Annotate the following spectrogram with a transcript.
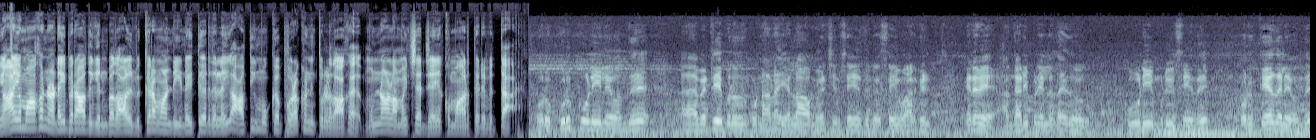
நியாயமாக நடைபெறாது என்பதால் விக்கிரவாண்டி இடைத்தேர்தலை அதிமுக புறக்கணித்துள்ளதாக முன்னாள் அமைச்சர் ஜெயக்குமார் தெரிவித்தார். ஒரு குறுக்கு வழியிலே வந்து வெற்றியை பெறுவதற்குண்டான எல்லா முயற்சியும் செய்து செய்வார்கள். எனவே அந்த அடிப்படையில் தான் இது கூடி முடிவு செய்து ஒரு தேர்தலை வந்து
